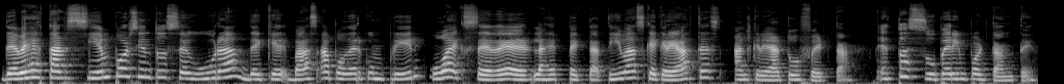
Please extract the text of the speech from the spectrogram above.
Debes estar 100% segura de que vas a poder cumplir o exceder las expectativas que creaste al crear tu oferta. Esto es súper importante.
